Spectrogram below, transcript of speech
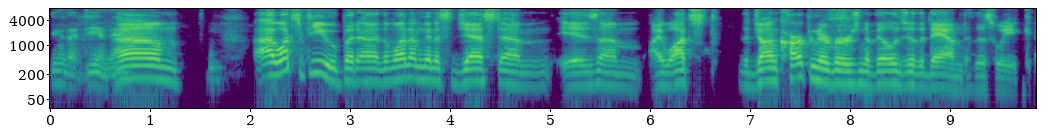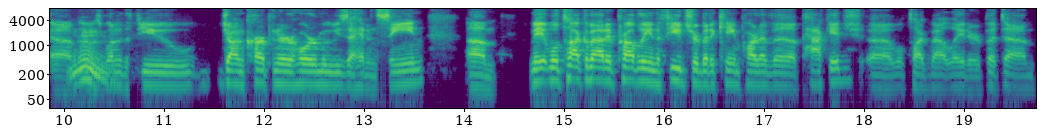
Give me that DNA. Um, I watched a few, but uh, the one I'm going to suggest um, is um, I watched the John Carpenter version of Village of the Damned this week. Um, It was Mm. one of the few John Carpenter horror movies I hadn't seen. Um, may, we'll talk about it probably in the future, but it came part of a package. Uh, we'll talk about later. But um,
